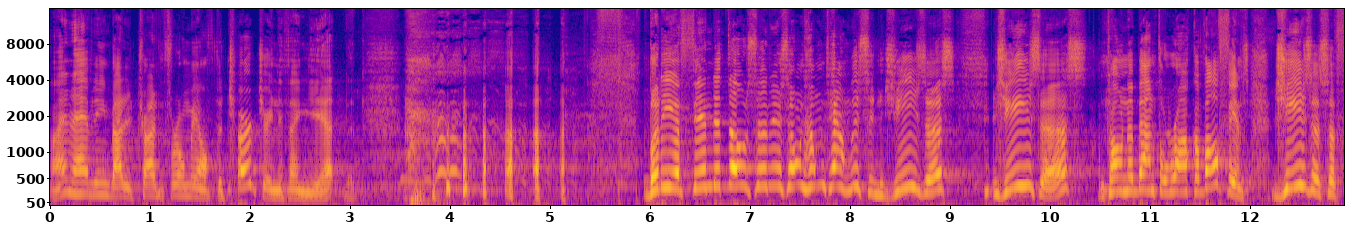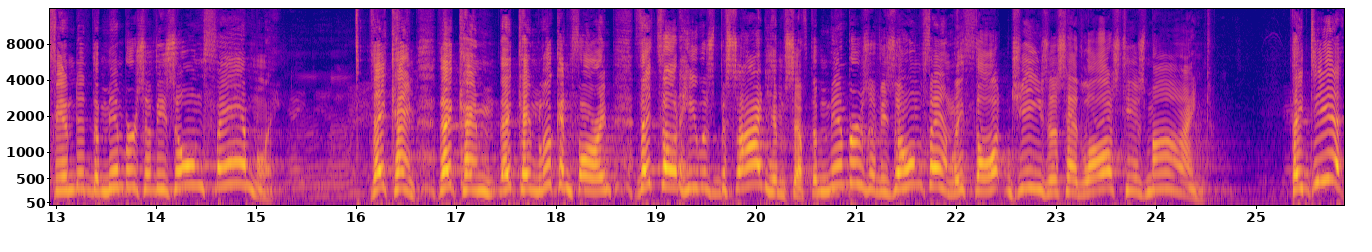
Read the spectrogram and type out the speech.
I didn't have anybody try to throw me off the church or anything yet. But, but he offended those in his own hometown. Listen, Jesus, Jesus, I'm talking about the rock of offense. Jesus offended the members of his own family. They came, they came, they came looking for him. They thought he was beside himself. The members of his own family thought Jesus had lost his mind. They did.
